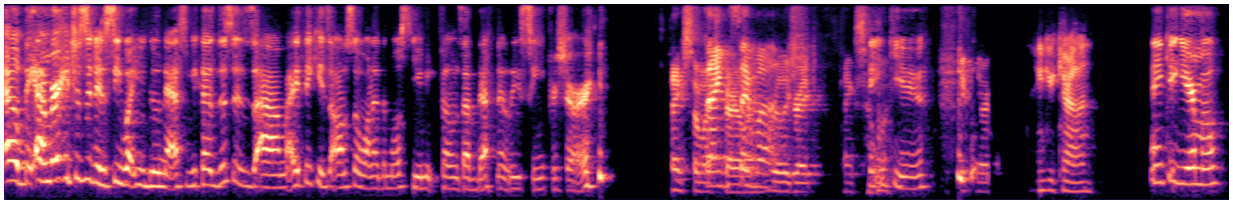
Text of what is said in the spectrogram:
I'll be, I'm very interested to see what you do next because this is, um, I think it's also one of the most unique films I've definitely seen for sure. Thanks so much. Thanks Caroline. so much. Really great. Thanks so Thank much. you. Thank you, Carolyn. Thank you, Guillermo.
